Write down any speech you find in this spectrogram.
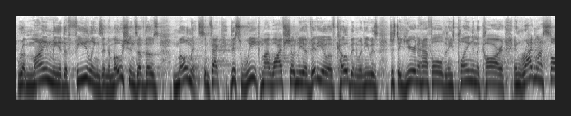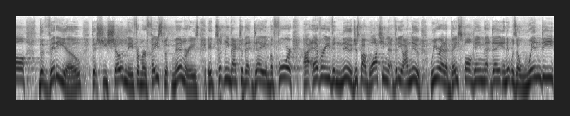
remind me of the feelings and emotions of those moments. In fact, this week, my wife showed me a video of Coben when he was just a year and a half old and he's playing in the car. And right when I saw the video that she showed me from her Facebook memories, it took me back to that day. And before I ever even knew, just by watching that video, I knew we were at a baseball game that day and it was a windy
